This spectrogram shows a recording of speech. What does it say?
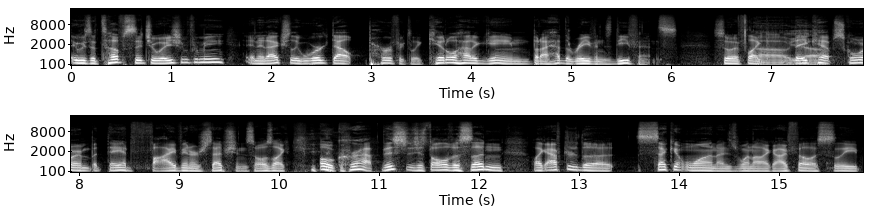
it was a tough situation for me, and it actually worked out perfectly. Kittle had a game, but I had the Ravens defense. So if like Oh, they yeah. kept scoring, but they had five interceptions, so I was like, "Oh crap! This is just all of a sudden like after the second one, I just went like I fell asleep,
